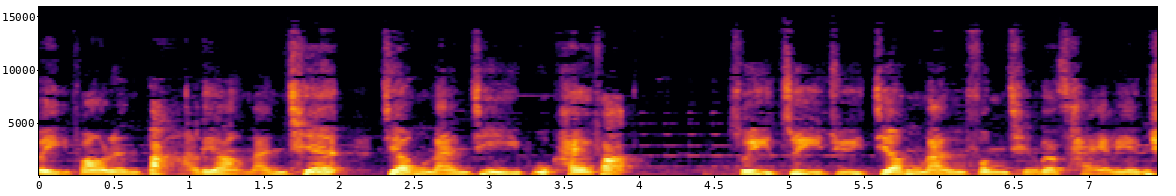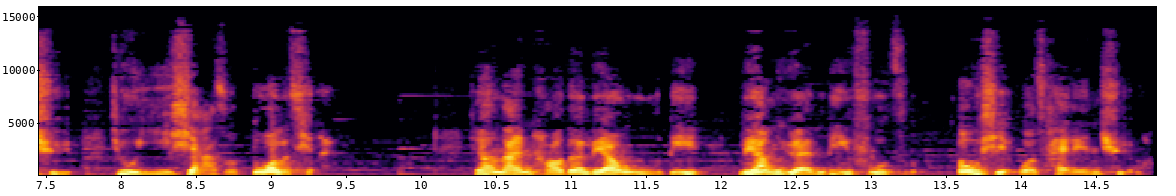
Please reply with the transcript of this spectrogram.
北方人大量南迁，江南进一步开发，所以最具江南风情的采莲曲就一下子多了起来。像南朝的梁武帝、梁元帝父子都写过采莲曲嘛，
